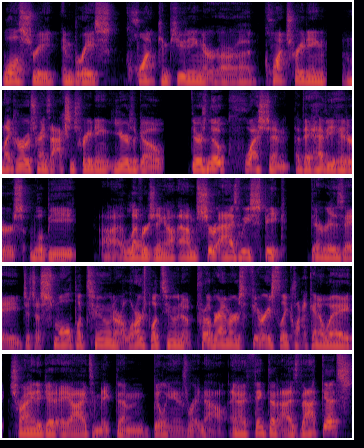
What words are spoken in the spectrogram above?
Wall Street embraced quant computing or, or uh, quant trading, microtransaction trading years ago, there's no question that the heavy hitters will be uh, leveraging. I'm sure as we speak, there is a just a small platoon or a large platoon of programmers furiously clacking away trying to get AI to make them billions right now. And I think that as that gets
